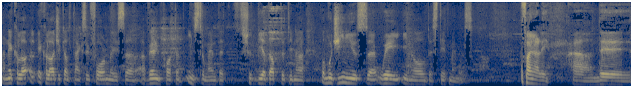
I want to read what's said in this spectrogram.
an ecolo- ecological tax reform is a very important instrument that should be adopted in a homogeneous uh, way in all the state members. Finally, uh, the,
